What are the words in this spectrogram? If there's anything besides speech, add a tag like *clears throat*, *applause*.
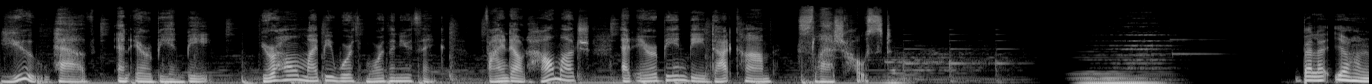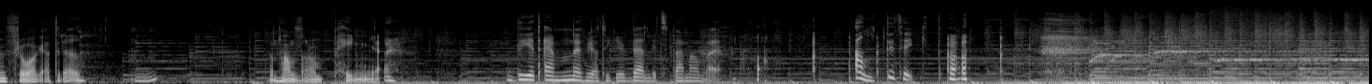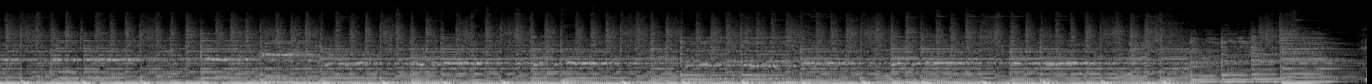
you have an Airbnb. Your home might be worth more than you think. Find out how much at airbnb.com slash host. Bella, jag har en fråga till dig. Den handlar om pengar. Det är ett ämne som jag tycker är väldigt spännande. *laughs* Alltid tyckt. *laughs*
